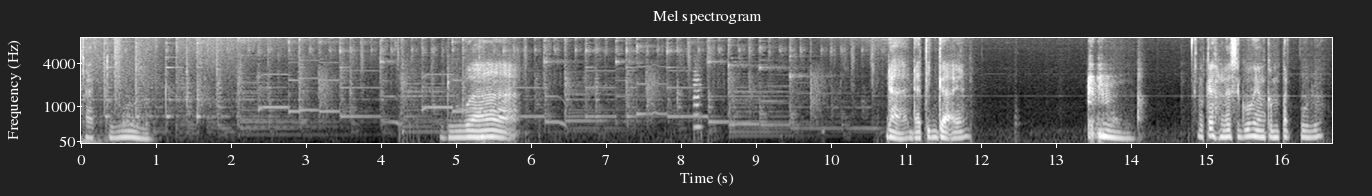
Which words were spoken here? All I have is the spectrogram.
Satu. Dua. Dah ada tiga ya. Oke okay, let's go yang ke 40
